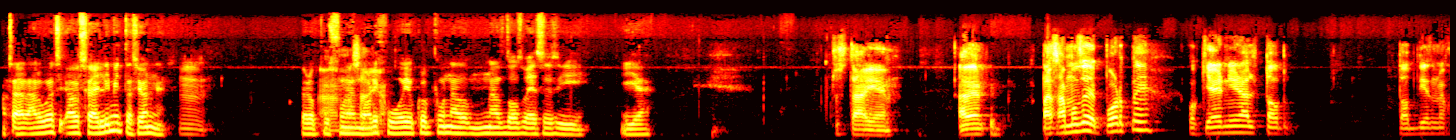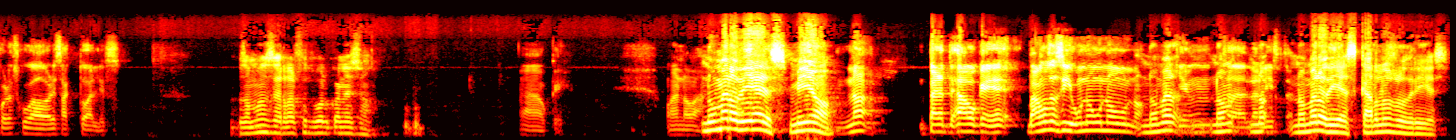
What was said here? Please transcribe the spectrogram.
O sea, algo así, o sea, hay limitaciones, Mm. pero pues Ah, no jugó yo creo que una- unas dos veces y, y ya. Pues está bien. A ver, ¿pasamos de deporte o quieren ir al top top 10 mejores jugadores actuales? Pues vamos a cerrar fútbol con eso. Ah, ok. Bueno, va. Número 10, mío. No, espérate, ah, ok, vamos así, uno, uno, uno. Número, no- la no- lista. número 10, Carlos Rodríguez.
